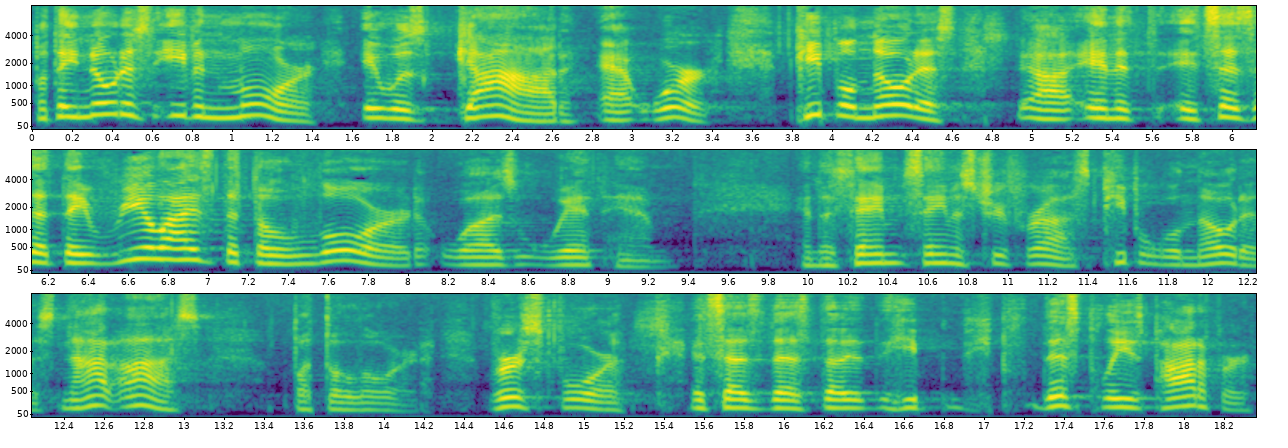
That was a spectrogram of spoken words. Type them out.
but they noticed even more it was God at work. People noticed, uh, and it, it says that they realized that the Lord was with him. And the same, same is true for us. People will notice, not us, but the Lord. Verse 4, it says this the, he, this pleased Potiphar,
